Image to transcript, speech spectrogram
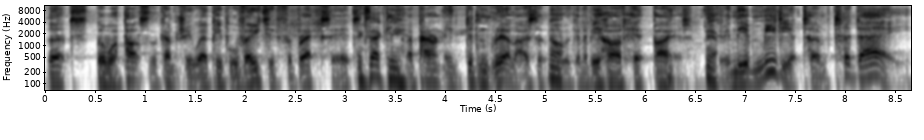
that there were parts of the country where people voted for Brexit. Exactly. apparently didn't realise that No. they were going to be hard hit by it. Yeah. In the immediate term, today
